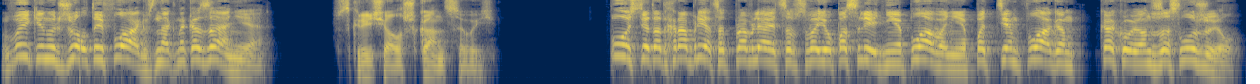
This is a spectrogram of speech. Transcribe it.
«Выкинуть желтый флаг в знак наказания!» – вскричал Шканцевый. Пусть этот храбрец отправляется в свое последнее плавание под тем флагом, какой он заслужил.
